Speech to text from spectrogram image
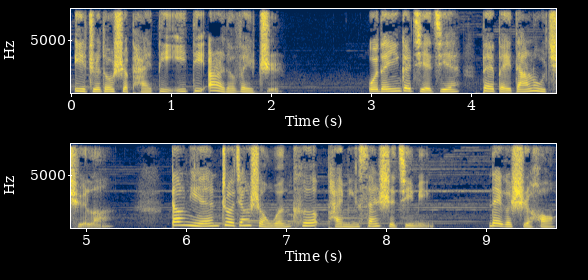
一直都是排第一、第二的位置。我的一个姐姐被北大录取了，当年浙江省文科排名三十几名。那个时候，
